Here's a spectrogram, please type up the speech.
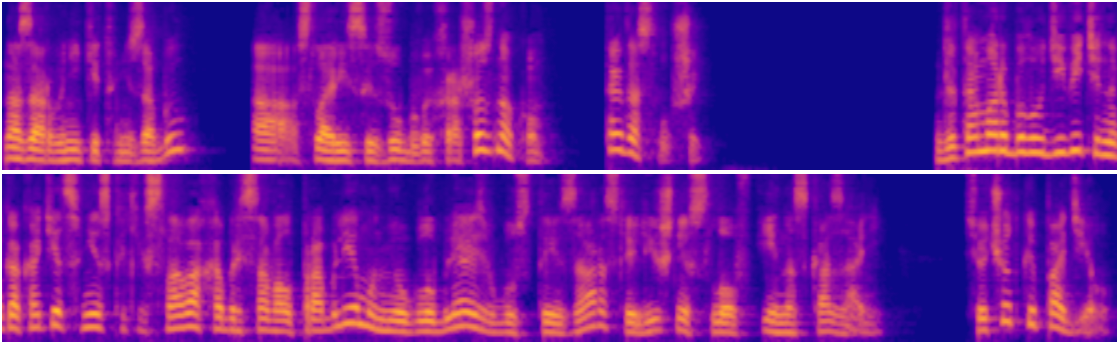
Назарова Никиту не забыл? А с Ларисой Зубовой хорошо знаком? Тогда слушай. Для Тамары было удивительно, как отец в нескольких словах обрисовал проблему, не углубляясь в густые заросли лишних слов и иносказаний. Все четко и по делу.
